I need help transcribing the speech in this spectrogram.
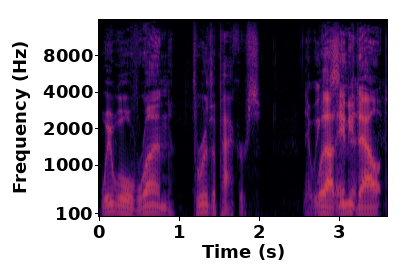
we will run through the Packers Now we without any the- doubt,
